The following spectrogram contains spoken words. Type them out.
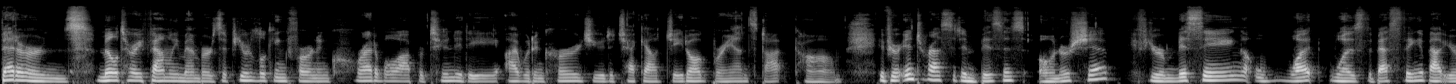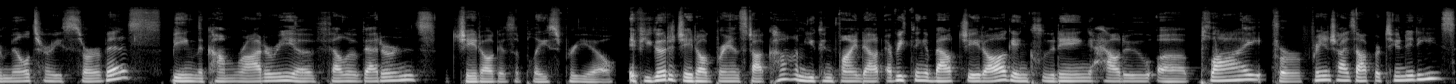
Veterans, military family members, if you're looking for an incredible opportunity, I would encourage you to check out jdogbrands.com. If you're interested in business ownership, if you're missing what was the best thing about your military service, being the camaraderie of fellow veterans, JDOG is a place for you. If you go to jdogbrands.com, you can find out everything about JDOG, including how to apply for franchise opportunities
